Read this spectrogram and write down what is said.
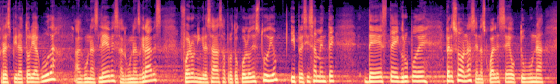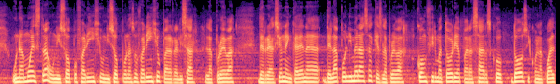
respiratoria aguda, algunas leves, algunas graves, fueron ingresadas a protocolo de estudio y precisamente de este grupo de personas en las cuales se obtuvo una una muestra, un hisopo faringio, un hisopo nasofaringio para realizar la prueba de reacción en cadena de la polimerasa, que es la prueba confirmatoria para SARS-CoV-2 y con la cual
